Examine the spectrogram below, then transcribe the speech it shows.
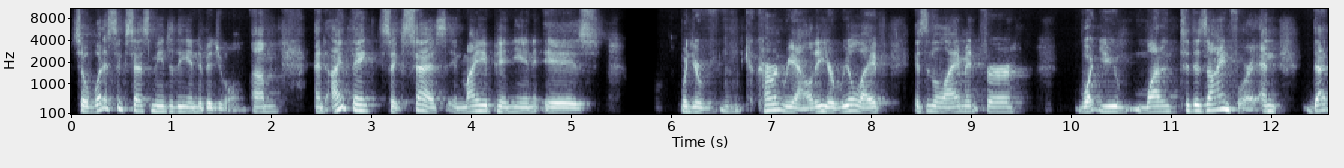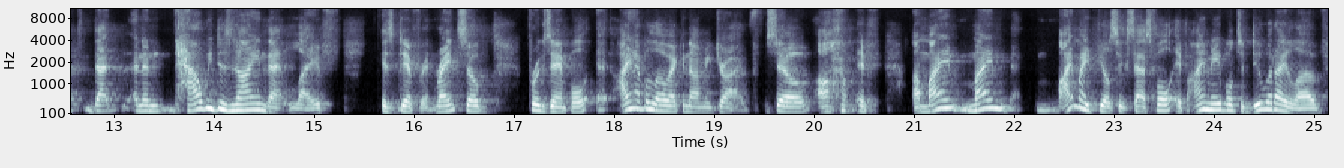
So, what does success mean to the individual? Um, and I think success, in my opinion, is when your current reality, your real life, is in alignment for what you wanted to design for it and that that and then how we design that life is different right so for example, I have a low economic drive. So um, if uh, my my I might feel successful if I'm able to do what I love,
